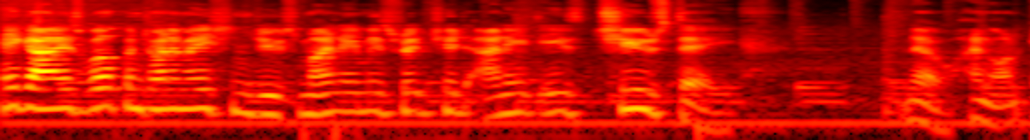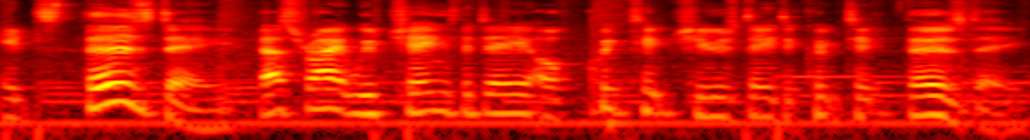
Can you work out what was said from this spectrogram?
Hey guys, welcome to Animation Juice. My name is Richard and it is Tuesday. No, hang on, it's Thursday. That's right, we've changed the day of Quick Tip Tuesday to Quick Tip Thursday.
